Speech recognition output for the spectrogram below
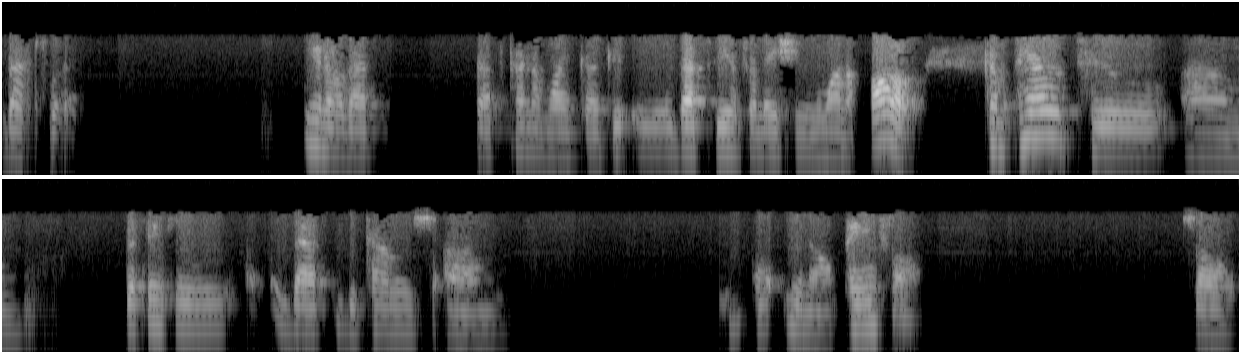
that's what you know that that's kind of like a, that's the information you want to follow compared to um, the thinking that becomes, um, you know, painful. So,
